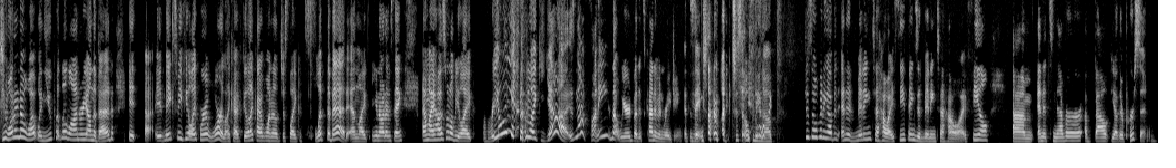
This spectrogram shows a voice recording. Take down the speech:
Do you want to know what? When you put the laundry on the bed, it uh, it makes me feel like we're at war war. Like I feel like I want to just like flip the bed and like, you know what I'm saying? And my husband will be like, really? And I'm like, yeah, isn't that funny? Isn't that weird? But it's kind of enraging at the yeah, same time. Like just opening up. Just opening up and, and, admitting to how I see things, admitting to how I feel. Um, and it's never about the other person.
